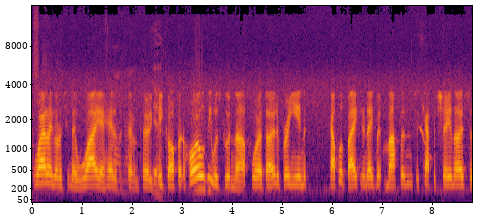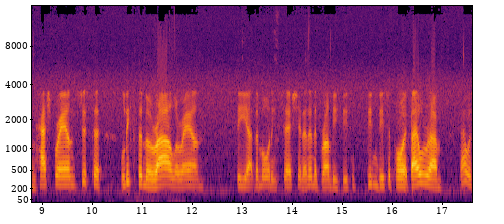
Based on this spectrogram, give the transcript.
Swano got us in there way ahead of Oh, the no. seven thirty Yeah. kickoff. But Hoilesy was good enough, were though, to bring in a couple of bacon and egg McMuffins, a cappuccino, some hash browns, just to lift the morale around the uh, the morning session. And then the Brumbies dis- didn't disappoint. They were um, they were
